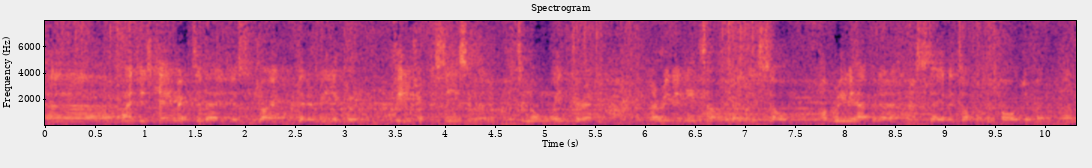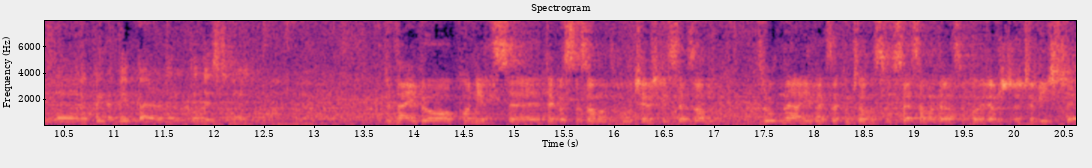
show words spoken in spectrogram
uh, I just came here today just to try and get a really good finish of the season. And it's a long winter, and, I really need something like this. So I'm really happy that I could stay at the top of the podium, and, and uh, couldn't have been better than, than this today. Pytanie było o koniec tego sezonu, to był ciężki sezon, trudny, a jednak zakończony sukcesem. Andreas powiedział, że rzeczywiście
